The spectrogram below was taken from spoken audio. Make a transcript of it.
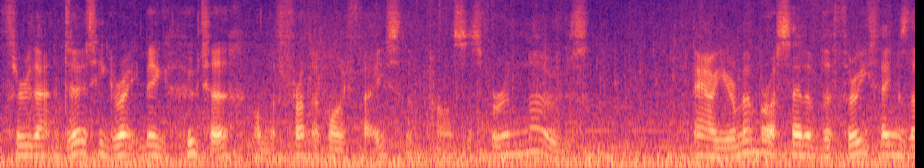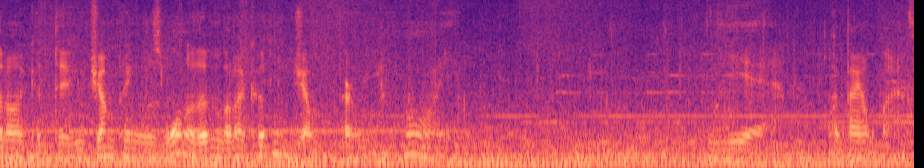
through that dirty great big hooter on the front of my face that passes for a nose. Now, you remember I said of the three things that I could do, jumping was one of them, but I couldn't jump very high. Yeah, about that.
